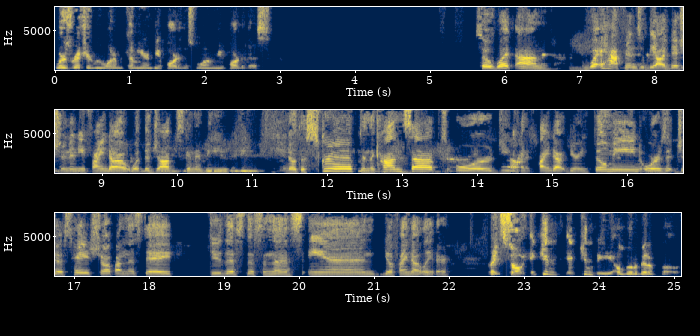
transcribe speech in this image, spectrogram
where's Richard? We want him to come here and be a part of this. We want him to be a part of this. So what um what happens with the audition and you find out what the job's going to be? You know the script and the concept or do you kind of find out during filming or is it just hey, show up on this day, do this this and this and you'll find out later? Right. So it can it can be a little bit of both.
